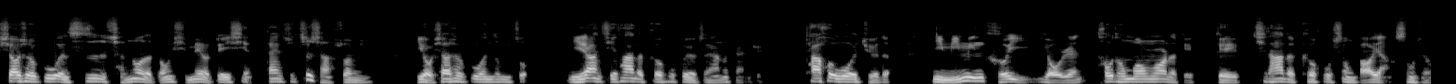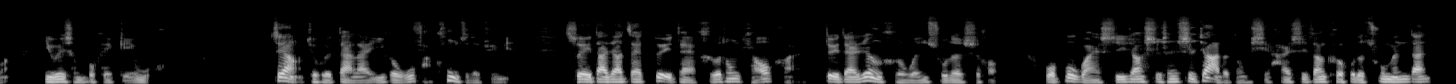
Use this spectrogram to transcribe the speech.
销售顾问私自承诺的东西没有兑现，但是至少说明有销售顾问这么做。你让其他的客户会有怎样的感觉？他会不会觉得你明明可以有人偷偷摸摸的给给其他的客户送保养送什么，你为什么不可以给我？这样就会带来一个无法控制的局面。所以大家在对待合同条款、对待任何文书的时候，我不管是一张试乘试驾的东西，还是一张客户的出门单，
